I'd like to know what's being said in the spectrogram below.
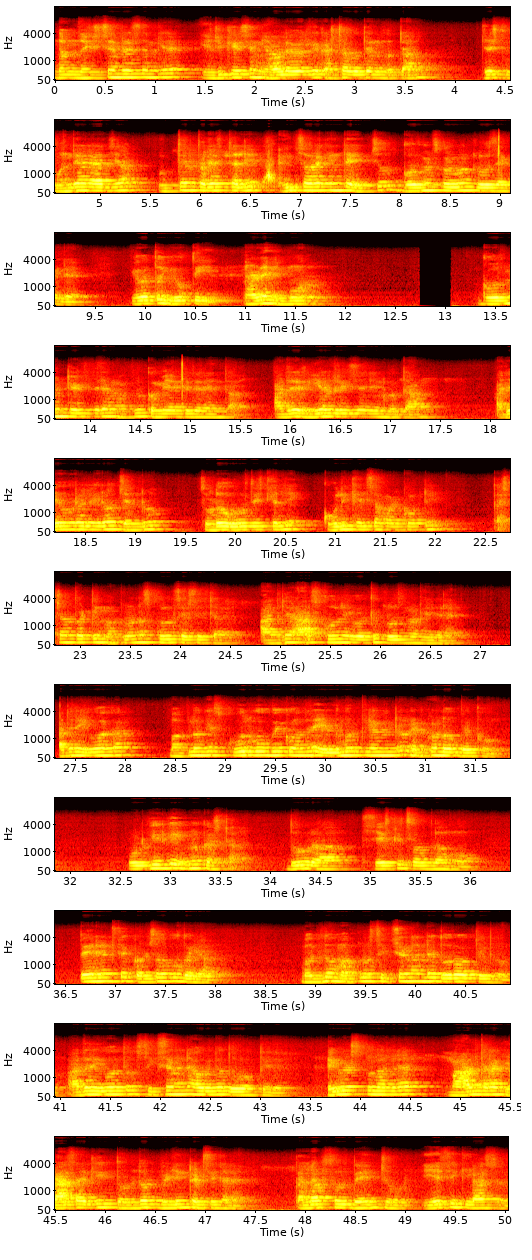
ನಮ್ಮ next ಜನ್ರೇಷನ್ಗೆ education ಯಾವ ಲೆವೆಲ್ಗೆ ಕಷ್ಟ ಆಗುತ್ತೆ ಅಂತ ಗೊತ್ತಾ? ಜಸ್ಟ್ ಒಂದೇ ರಾಜ್ಯ, ಉತ್ತರ ಪ್ರದೇಶದಲ್ಲಿ ಐದು ಸಾವಿರಕ್ಕಿಂತ ಹೆಚ್ಚು ಗೌರ್ಮೆಂಟ್ ಸ್ಕೂಲ್ಗಳು ಕ್ಲೋಸ್ ಆಗಿದೆ. ಇವತ್ತು ಯು ಪಿ ನಾಳೆ ನಿಮ್ಮೂರು. ಗೌರ್ಮೆಂಟ್ ಹೇಳ್ತಿದ್ರೆ ಮಕ್ಕಳು ಕಮ್ಮಿ ಆಗ್ತಿದ್ದಾರೆ ಅಂತ. ಆದರೆ ರಿಯಲ್ ರೀಸನ್ ಏನು ಗೊತ್ತಾ? ಅದೇ ಊರಲ್ಲಿರೋ ಜನರು ಸುಡೋ ಊರು ದೇಶದಲ್ಲಿ ಕೂಲಿ ಕೆಲಸ ಮಾಡ್ಕೊಂಡು ಕಷ್ಟಪಟ್ಟು ಮಕ್ಕಳನ್ನ ಸ್ಕೂಲ್ ಸೇರಿಸಿರ್ತಾರೆ. ಆದರೆ ಆ ಸ್ಕೂಲ್ನ ಇವತ್ತು ಕ್ಲೋಸ್ ಮಾಡ್ತಿದ್ದಾರೆ. ಆದರೆ ಇವಾಗ ಮಕ್ಳಿಗೆ ಸ್ಕೂಲ್ಗೆ ಹೋಗ್ಬೇಕು ಅಂದರೆ ಎರಡು ಮೂರು ಕಿಲೋಮೀಟ್ರ್ ನಡ್ಕೊಂಡು ಹೋಗ್ಬೇಕು. ಹುಡುಗಿರಿಗೆ ಇನ್ನೂ ಕಷ್ಟ. ದೂರ ಸೇಫ್ಟಿ ಪ್ರಾಬ್ಲಮ್ಮು ಪೇರೆಂಟ್ಸ್ಗೆ ಕಳ್ಸೋಕ್ಕೂ ಭಯ. ಮೊದಲು ಮಕ್ಕಳು ಶಿಕ್ಷಣ ಅಂದರೆ ದೂರ ಹೋಗ್ತಿದ್ರು. ಆದರೆ ಇವತ್ತು ಶಿಕ್ಷಣನೇ ಅವರಿಂದ ದೂರ ಹೋಗ್ತಿದೆ. ಪ್ರೈವೇಟ್ ಸ್ಕೂಲ್ ಅಂದರೆ ಮಾಲ್ ಥರ ಗ್ಲಾಸ್ ಹಾಕಿ ದೊಡ್ಡ ದೊಡ್ಡ building ಕಟ್ಸಿದ್ದಾರೆ. Colourful bench A C class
